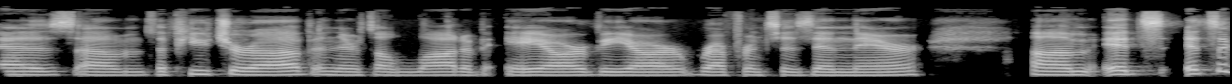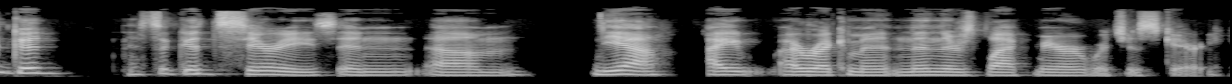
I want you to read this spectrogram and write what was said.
has um, the future of, and there's a lot of AR VR references in there. Um, it's it's a good it's a good series, and um, yeah, I I recommend. It. And then there's Black Mirror, which is scary.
